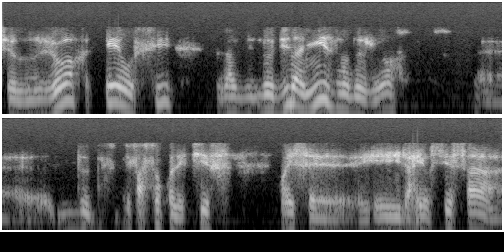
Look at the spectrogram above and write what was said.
sur le jour et aussi le, dynamisme du jour euh, de, de, façon collective. Oui, il a réussi ça.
